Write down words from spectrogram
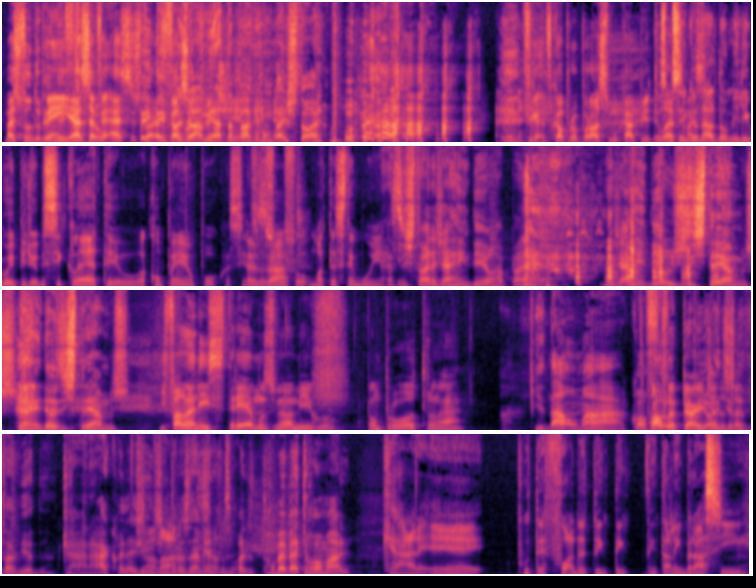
Mas tudo Eu bem, essa, um- essa história Tentei fica fazer uma meta dia. pra contar a história, pô. Fica, fica pro próximo Eu capítulo. só essa, sei que mas- o Nardon me ligou e pediu a bicicleta e eu acompanhei um pouco, assim. Eu sou- Exato. sou uma testemunha. Essa aqui. história já rendeu, rapaz. já rendeu os extremos. Já rendeu os extremos. E falando em extremos, meu amigo, vamos pro outro, né? E dá uma. Qual, Qual foi, foi o pior pior, dia da da tua vida? Caraca, olha a gente, entrosamento. Olha o Roberto e Romário. Cara, é. Puta, é foda ten- tentar lembrar assim.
